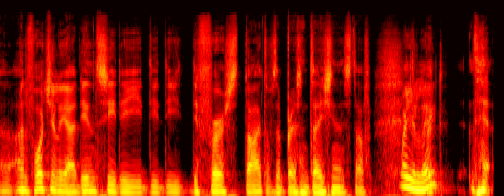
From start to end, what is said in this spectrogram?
uh, unfortunately, I didn't see the, the, the, the first start of the presentation and stuff. Were you late? yeah,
